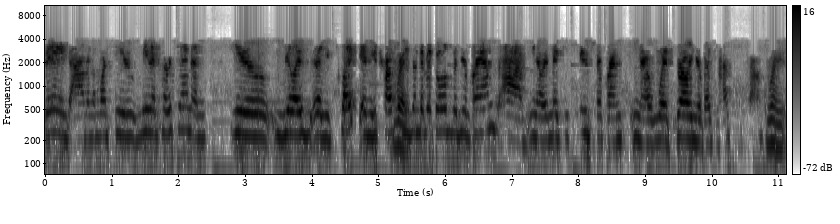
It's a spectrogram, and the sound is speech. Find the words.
big. Um, and then once you meet in person and you realize that you click and you trust Right. these individuals with your brand, um, you know, it makes a huge difference, you know, with growing your business. So. Right.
